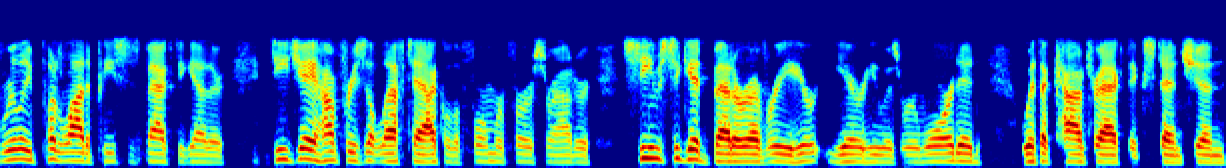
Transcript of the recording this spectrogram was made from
really put a lot of pieces back together. DJ Humphries at left tackle, the former first rounder, seems to get better every year. year. He was rewarded with a contract extension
